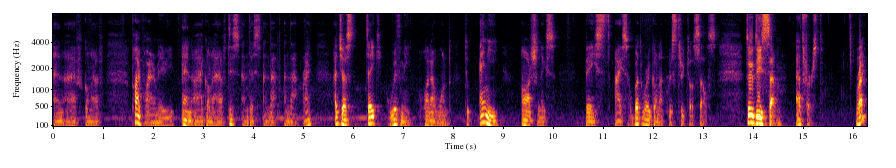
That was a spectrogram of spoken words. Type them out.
and I have gonna have Pipewire maybe, and I'm gonna have this and this and that and that, right? I just take with me what I want to any ArchLinux based ISO, but we're gonna restrict ourselves to these seven at first, right?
